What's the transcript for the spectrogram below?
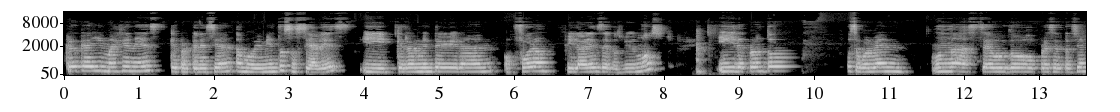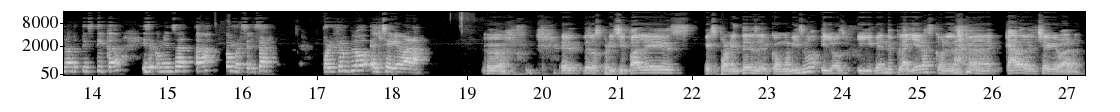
Creo que hay imágenes que pertenecían a movimientos sociales y que realmente eran o fueron pilares de los mismos y de pronto se vuelven una pseudo presentación artística y se comienzan a comercializar. Por ejemplo, el Che Guevara. Uh, eh, de los principales exponentes del comunismo y los y venden playeras con la cara del Che Guevara.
